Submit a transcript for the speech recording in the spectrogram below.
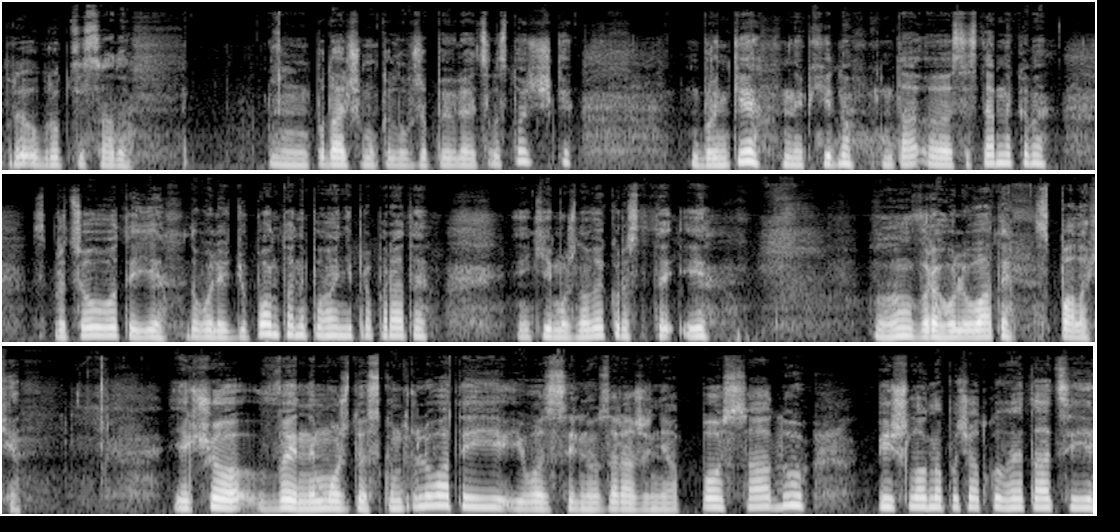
при обробці саду. В подальшому, коли вже з'являються листочки, бруньки, необхідно е, системниками спрацьовувати. Є доволі дюпонта непогані препарати, які можна використати і врегулювати спалахи. Якщо ви не можете сконтролювати її і у вас сильне зараження по саду пішло на початку вегетації,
